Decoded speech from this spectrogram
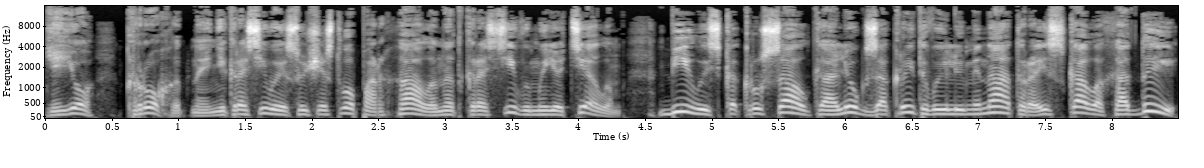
Ее крохотное, некрасивое существо порхало над красивым ее телом, билось, как русалка, о люк закрытого иллюминатора, искала ходы,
